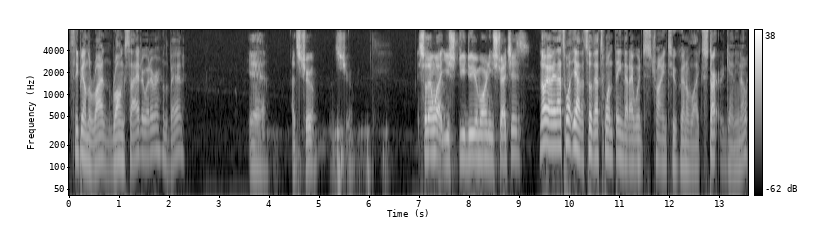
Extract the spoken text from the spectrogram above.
sleeping on the wrong wrong side or whatever on the bed. Yeah, that's true. That's true. So then, what you you do your morning stretches? No, yeah, that's one. Yeah, that's, so that's one thing that I was trying to kind of like start again. You know,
